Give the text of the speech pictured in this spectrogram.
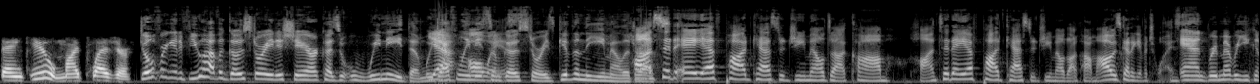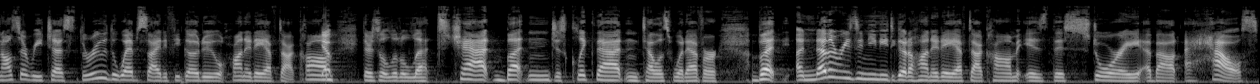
thank you. My pleasure. Don't forget if you have a ghost story to share, because we need them. We Yeah, definitely need some ghost stories. Give them the email address. Hauntedafpodcast at gmail.com. hauntedafpodcast at gmail.com. I always got to give it twice. And remember, you can also reach us through the website. If you go to hauntedaf.com, Yep. there's a little let's chat button. Just click that and tell us whatever. But another reason you need to go to hauntedaf.com is this story about a house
